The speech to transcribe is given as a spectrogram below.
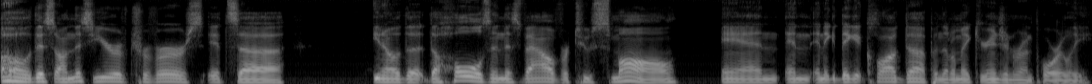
"Oh, this on this year of Traverse, it's uh, you know, the the holes in this valve are too small, and and and it, they get clogged up, and it'll make your engine run poorly,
